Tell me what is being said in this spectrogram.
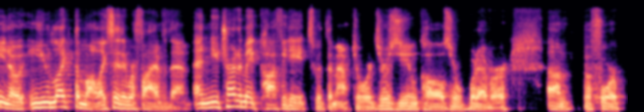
you know you like them all like say there were five of them and you try to make coffee dates with them afterwards or zoom calls or whatever um, before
